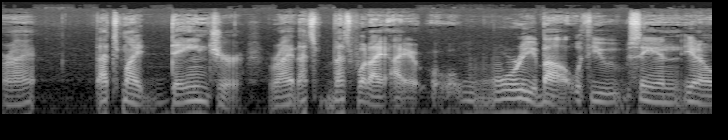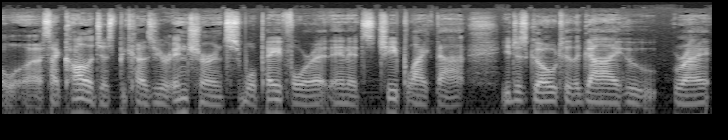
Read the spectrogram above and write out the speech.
All right? That's my danger right? That's that's what I, I worry about with you seeing you know a psychologist because your insurance will pay for it and it's cheap like that. You just go to the guy who right,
